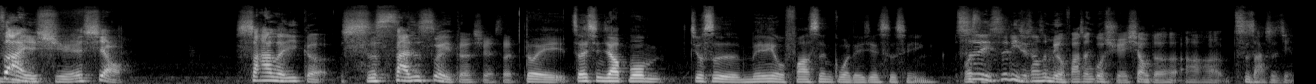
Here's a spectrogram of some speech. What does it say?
在学校杀了一个十三岁的学生，对，在新加坡就是没有发生过的一件事情，是是历史上是没有发生过学校的啊、刺杀事件，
